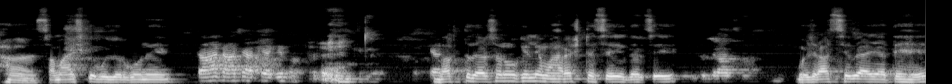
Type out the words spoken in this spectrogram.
हाँ। समाज के बुज़ुर्गों ने। कहाँ कहाँ से आते हैं भक्त भक्त दर्शनों के लिए महाराष्ट्र से इधर से। गुजरात से। गुजरात से भी आ जाते हैं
